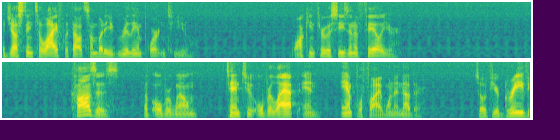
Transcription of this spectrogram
Adjusting to life without somebody really important to you. Walking through a season of failure. Causes of overwhelm tend to overlap and amplify one another. So if you're grieving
